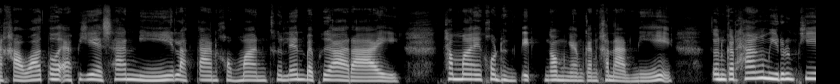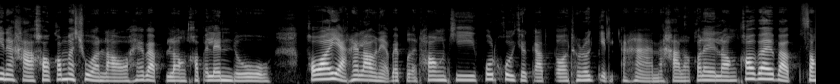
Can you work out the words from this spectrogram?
นะคะ ว่าตัวแอปพลิเคชันนี้หลักการของมันคือเล่นไปเพื่ออะไรทำไมคนถึงติดงอมแงมกันขนาดนี้ จนกระทั่งมีรุ่นพี่นะคะเขาก็มาชวนเราให้แบบลองเข้าไปเล่นดู เพราะว่าอยากให้เราเนี่ยไปเปิดห้องที่พูดคุยเกี่ยวกับตัวธุรกิจอาหารนะคะ เราก็เลยลองเข้าไปแบบส่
